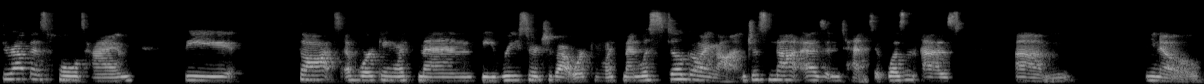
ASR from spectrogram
throughout this whole time, the thoughts of working with men, the research about working with men was still going on, just not as intense. It wasn't as, um, you know,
